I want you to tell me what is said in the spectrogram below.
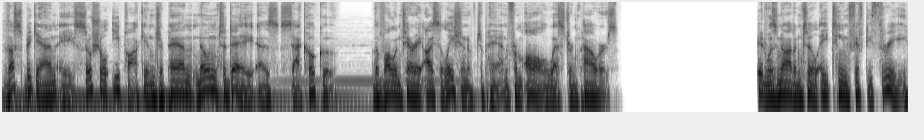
Thus began a social epoch in Japan known today as Sakoku. the voluntary isolation of Japan from all Western powers. It was not until 1853,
